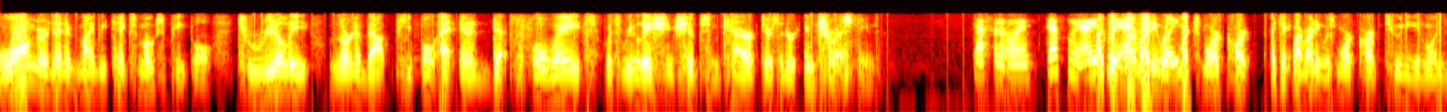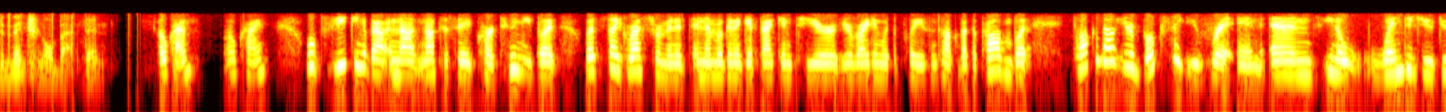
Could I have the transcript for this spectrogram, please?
longer than it maybe takes most people to really learn about people in a depthful way with relationships and characters that are interesting. Definitely, definitely, I agree. I think my I writing was much more cart. I think my writing was more cartoony and one dimensional back then. Okay. Okay. Well, speaking about and not not to say cartoony, but let's digress for a minute, and then we're going to get back into your your writing with the plays and talk about the problem. But talk about your books that you've written, and you know when did you do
